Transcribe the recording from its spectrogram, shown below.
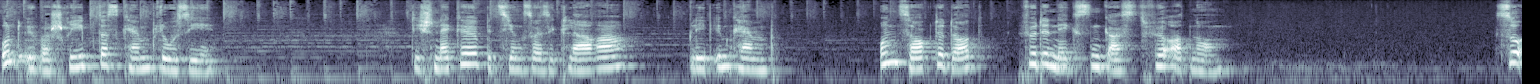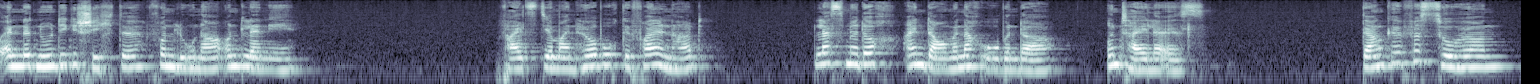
und überschrieb das Camp Lucy. Die Schnecke bzw. Clara blieb im Camp und sorgte dort für den nächsten Gast für Ordnung. So endet nun die Geschichte von Luna und Lenny. Falls dir mein Hörbuch gefallen hat, lass mir doch einen Daumen nach oben da und teile es. Danke fürs Zuhören.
